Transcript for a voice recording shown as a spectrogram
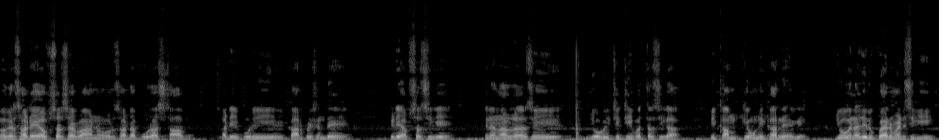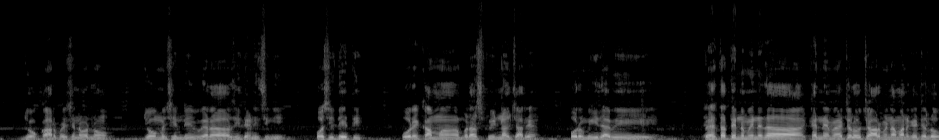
ਮਗਰ ਸਾਡੇ ਅਫਸਰ ਸਾਹਿਬਾਨ ਔਰ ਸਾਡਾ ਪੂਰਾ ਸਟਾਫ ਸਾਡੀ ਪੂਰੀ ਕਾਰਪੋਰੇਸ਼ਨ ਦੇ ਜਿਹੜੇ ਅਫਸਰ ਸੀਗੇ ਇਹਨਾਂ ਨਾਲ ਅਸੀਂ ਜੋ ਵੀ ਚਿੱਠੀ ਪੱਤਰ ਸੀਗਾ ਵੀ ਕੰਮ ਕਿਉਂ ਨਹੀਂ ਕਰ ਰਹੇ ਹੈਗੇ ਜੋ ਇਹਨਾਂ ਦੀ ਰਿਕੁਆਇਰਮੈਂਟ ਸੀਗੀ ਜੋ ਕਾਰਪੋਰੇਸ਼ਨ ਵੱਲੋਂ ਜੋ ਮਸ਼ੀਨਰੀ ਵਗੈਰਾ ਅਸੀਂ ਦੇਣੀ ਸੀਗੀ ਉਹ ਅਸੀਂ ਦੇਤੀ। ਔਰ ਇਹ ਕੰਮ ਬੜਾ ਸਪੀਡ ਨਾਲ ਚੱਲ ਰਿਹਾ। ਔਰ ਉਮੀਦ ਹੈ ਵੀ ਵੈਸੇ ਤਾਂ 3 ਮਹੀਨੇ ਦਾ ਕਹਿੰਦੇ ਮੈਂ ਚਲੋ 4 ਮਹੀਨਾ ਮੰਨ ਕੇ ਚੱਲੋ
